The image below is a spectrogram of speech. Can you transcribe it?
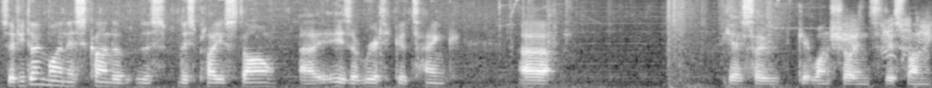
So if you don't mind this kind of this this play style, uh, it is a really good tank. Uh, yeah, so get one shot into this one.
